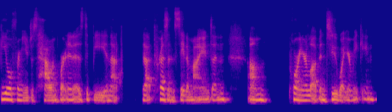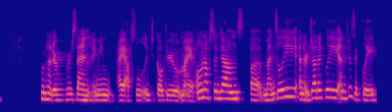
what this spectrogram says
feel from you just how important it is to be in that that present state of mind and um, pouring your love into what you're making 100%. I mean, I absolutely go through my own ups and downs uh, mentally, energetically, and physically.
